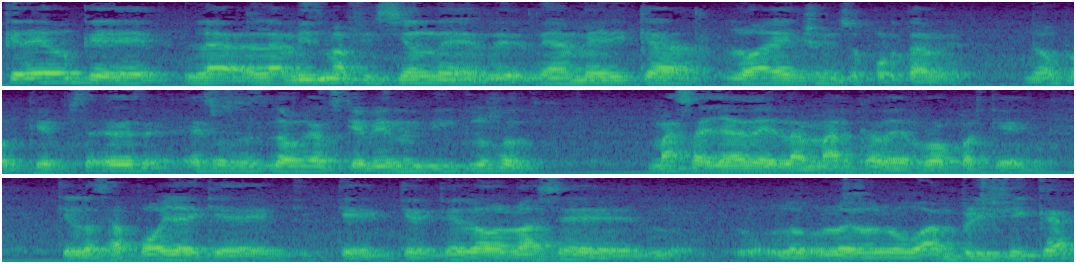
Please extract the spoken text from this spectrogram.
creo que la, la misma afición de, de, América lo ha hecho insoportable, ¿no? Porque pues, esos eslogans que vienen incluso más allá de la marca de ropa que que los apoya y que, que, que, que lo, lo, hace, lo, lo, lo, amplifica,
